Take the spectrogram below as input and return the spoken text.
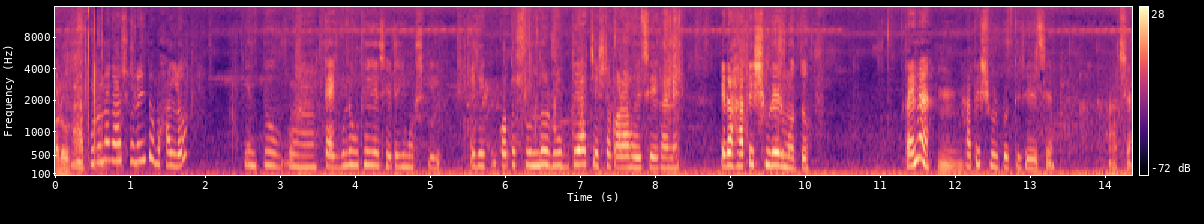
আরও হ্যাঁ পুরোনো গাছ হলেই তো ভালো কিন্তু উম, ট্যাগগুলো উঠে গেছে এটাই মুশকিল। এই যে কত সুন্দর রূপ দেওয়ার চেষ্টা করা হয়েছে এখানে। এটা হাতের সুরের মতো তাই না। হাতের সুর করতে চেয়েছে। আচ্ছা।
